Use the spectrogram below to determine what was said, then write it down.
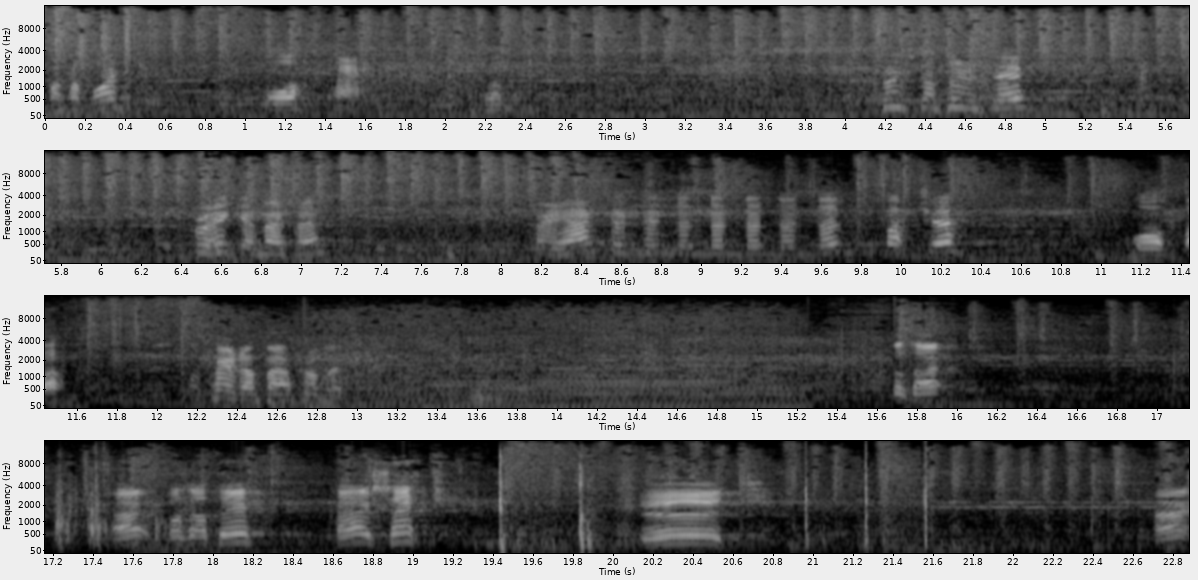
Passa på. Og her. Kryss naturlig. Brygge med seg. Høy her. Dun, dun, dun, dun, dun, dun, dun. Batje. Og batt. Matcha. Och bapp. Och färda bara framåt. Så där. Här, passa till. Här, sätt. Good. Här.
